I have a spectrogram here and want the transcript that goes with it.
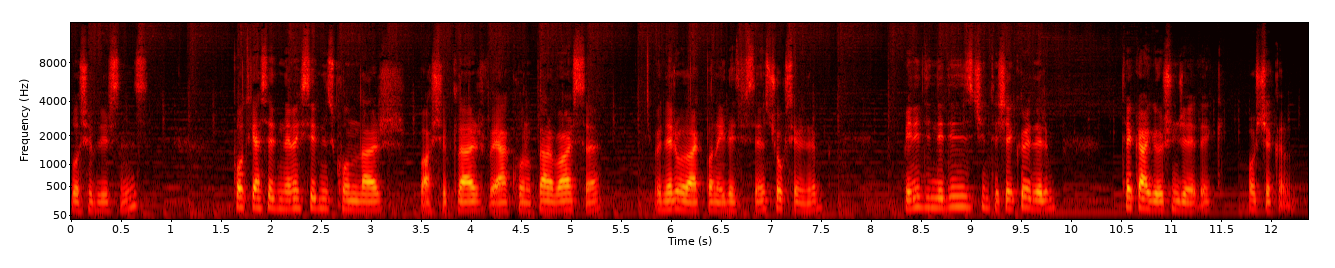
Ulaşabilirsiniz. Podcast'te dinlemek istediğiniz konular, başlıklar veya konuklar varsa öneri olarak bana iletirseniz çok sevinirim. Beni dinlediğiniz için teşekkür ederim. Tekrar görüşünceye dek hoşçakalın.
